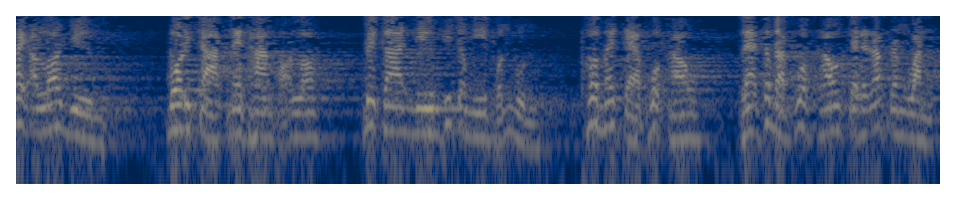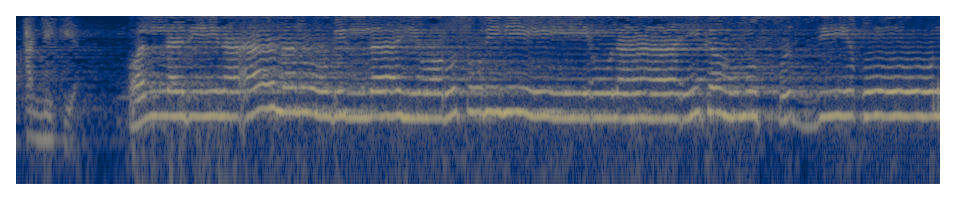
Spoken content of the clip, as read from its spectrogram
ให้อัลลอฮ์ยืม บริจาคในทางของอัลลอฮ์ด้วยการยืมที่จะมีผลบุญ เพิ่มให้แก่พวกเขา และสำหรับพวกเขาจะได้รับรางวัลอันมีเกียรติ والذين آمنوا بالله ورسله أولئك هم الصديقون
